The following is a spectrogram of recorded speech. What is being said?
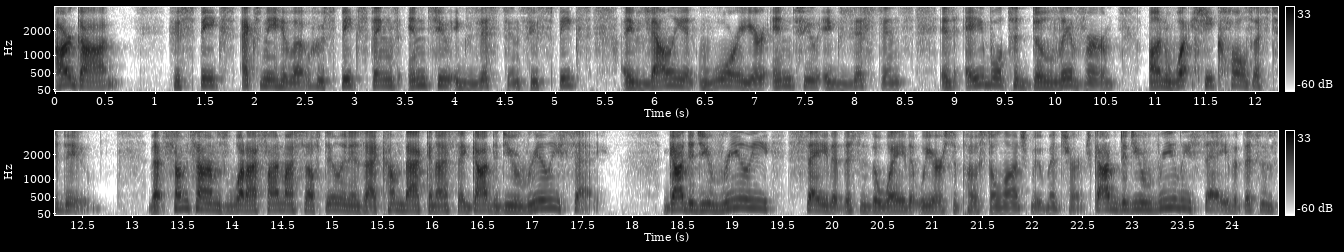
our God, who speaks ex nihilo, who speaks things into existence, who speaks a valiant warrior into existence, is able to deliver on what he calls us to do. That sometimes what I find myself doing is I come back and I say, God, did you really say God, did you really say that this is the way that we are supposed to launch Movement Church? God, did you really say that this is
